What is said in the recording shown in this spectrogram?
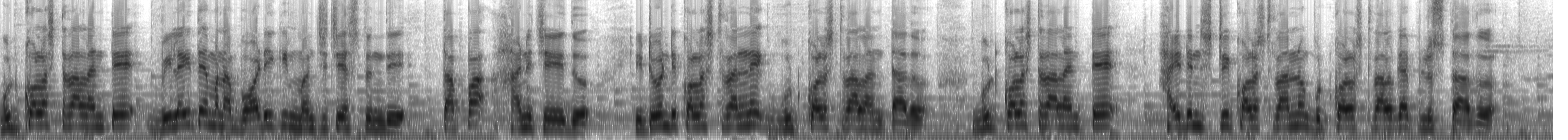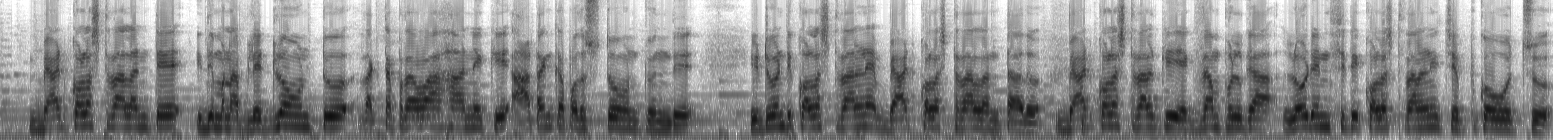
గుడ్ కొలెస్ట్రాల్ అంటే వీలైతే మన బాడీకి మంచి చేస్తుంది తప్ప హాని చేయదు. ఇటువంటి కొలెస్ట్రాల్నే గుడ్ కొలెస్ట్రాల్ అంటారు. గుడ్ కొలెస్ట్రాల్ అంటే హై డెన్సిటీ కొలెస్ట్రాల్ను గుడ్ కొలెస్ట్రాల్గా పిలుస్తారు. బ్యాడ్ కొలెస్ట్రాల్ అంటే ఇది మన బ్లడ్లో ఉంటూ రక్త ప్రవాహానికి ఆటంకపరుస్తూ ఉంటుంది. ఇటువంటి కొలెస్ట్రాల్నే బ్యాడ్ కొలెస్ట్రాల్ అంటారు. బ్యాడ్ కొలెస్ట్రాల్కి ఎగ్జాంపుల్గా లో డెన్సిటీ కొలెస్ట్రాల్ని చెప్పుకోవచ్చు.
